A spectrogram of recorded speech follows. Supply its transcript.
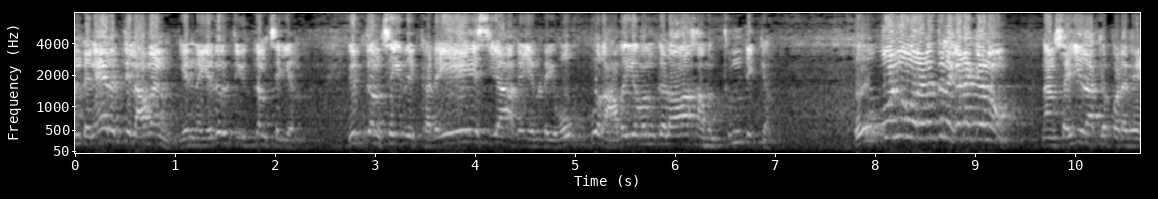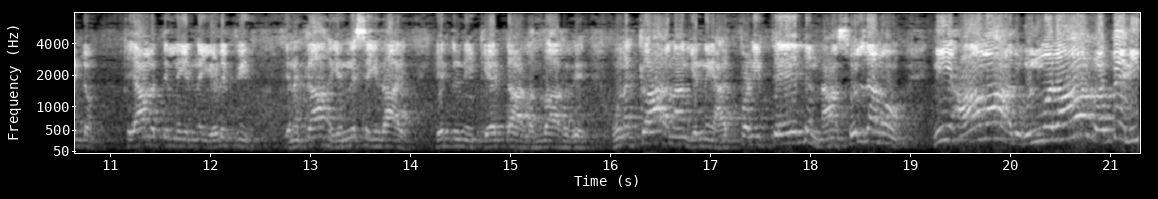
அந்த நேரத்தில் அவன் என்னை எதிர்த்து யுத்தம் செய்யணும். யுத்தம் செய்து கடைசியாக என்னுடைய ஒவ்வொரு அவயவங்களாக அவன் துண்டிக்கணும். ஒவ்வொன்றும் ஒரு இடத்துல கிடக்கணும். நான் சையதாக்கப்பட வேண்டும். கியாமத்தில் நீ என்னை எழுப்பி எனக்காக என்ன செய்தாய் என்று நீ கேட்டால் அல்லாகவே உனக்காக நான் என்னை அர்ப்பணித்தேன்னு நான் சொல்லணும். நீ ஆமா அது உண்மைதான் ரப்பே நீ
